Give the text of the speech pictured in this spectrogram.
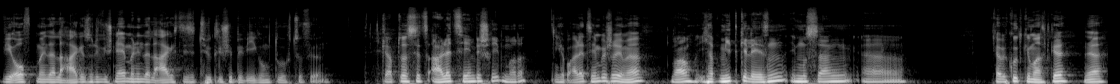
wie oft man in der Lage ist oder wie schnell man in der Lage ist, diese zyklische Bewegung durchzuführen. Ich glaube, du hast jetzt alle zehn beschrieben, oder? Ich habe alle zehn beschrieben, ja. Wow, ich habe mitgelesen. Ich muss sagen, äh, habe ich gut gemacht, gell? Ja.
